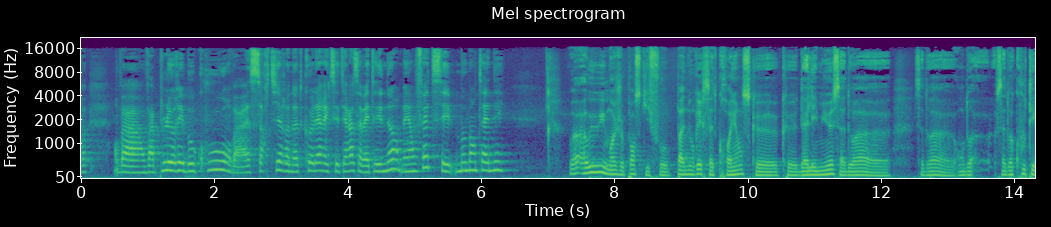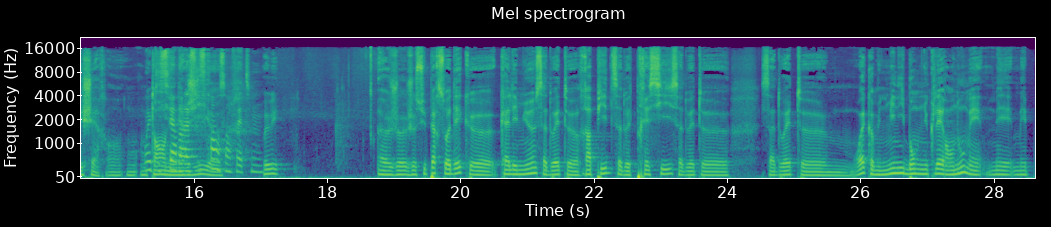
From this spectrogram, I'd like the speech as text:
on, va, on va pleurer beaucoup, on va sortir notre colère, etc. Ça va être énorme. Mais en fait, c'est momentané. Ah oui, oui, moi je pense qu'il faut pas nourrir cette croyance que, que d'aller mieux, ça doit, ça doit, on doit, ça doit coûter cher en, temps, en énergie. Euh, en fait. Hmm. Oui, oui. Euh, je, suis persuadé que qu'aller mieux, ça doit être rapide, ça doit être précis, ça doit être, euh, ça doit être, ouais, comme une mini bombe nucléaire en nous, mais mais mais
